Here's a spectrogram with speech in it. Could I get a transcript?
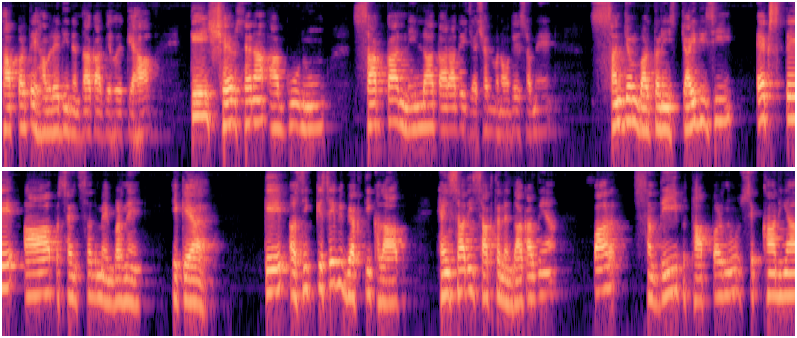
ਥਾਪਰ ਤੇ ਹਮਲੇ ਦੀ ਨਿੰਦਾ ਕਰਦੇ ਹੋਏ ਕਿਹਾ ਕਿ ਸ਼ਿਵ ਸੈਨਾ ਆਗੂ ਨੂੰ ਸਾਕਾ ਨੀਲਾ ਤਾਰਾ ਦੇ ਜਸ਼ਨ ਮਨਾਉਂਦੇ ਸਮੇਂ ਸੰਜਮ ਵਰਤਣੀ ਚਾਹੀਦੀ ਸੀ। ਐਕਸ ਤੇ ਆਪ ਸੰਸਦ ਮੈਂਬਰ ਨੇ ਇਹ ਕਿਹਾ ਕਿ ਅਸੀਂ ਕਿਸੇ ਵੀ ਵਿਅਕਤੀ ਖਿਲਾਫ ਹਿੰਸਾ ਦੀ ਸਖਤ ਨਿੰਦਾ ਕਰਦੇ ਹਾਂ, ਪਰ ਸੰਦੀਪ ਥਾਪਰ ਨੂੰ ਸਿੱਖਾਂ ਦੀਆਂ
